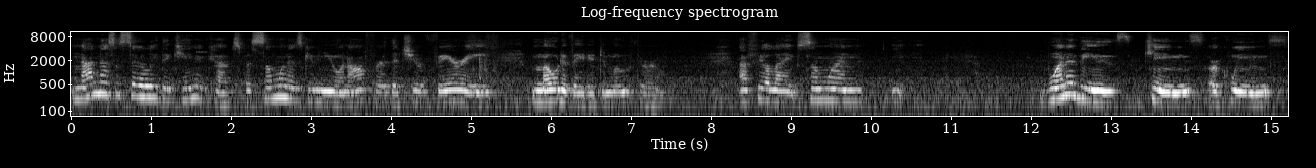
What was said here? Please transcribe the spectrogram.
not necessarily the King of Cups, but someone is giving you an offer that you're very motivated to move through. I feel like someone, one of these kings or queens,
